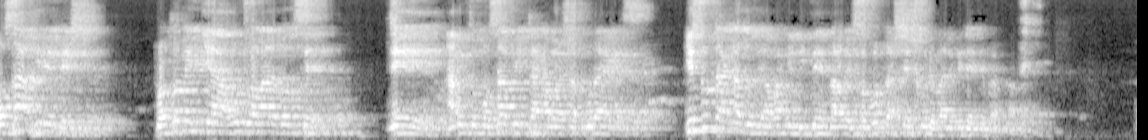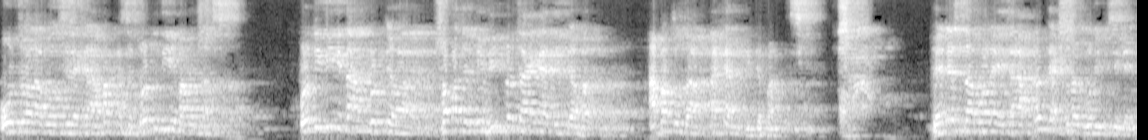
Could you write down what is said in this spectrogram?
মুসাফিরের বেশি। প্রথমে গিয়া উঠওয়ালার বলছে যে, আমি তো মুসাফির টাকা পয়সা পুরায় গেছে। কিছু টাকা যদি আমাকে দিতে তাহলে সফরটা শেষ করে বাড়িতে যেতে পারতাম। বলছে, দেখেন, আমার কাছে মানুষ আছে। প্রতিদিনই দান করতে হয়। সমাজের বিভিন্ন জায়গায় দিতে হয়। আপাতত আপনাকে আমি দিতে পারতেছি না। ফেরেশতা বলে যে একসময় গরিব ছিলেন।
